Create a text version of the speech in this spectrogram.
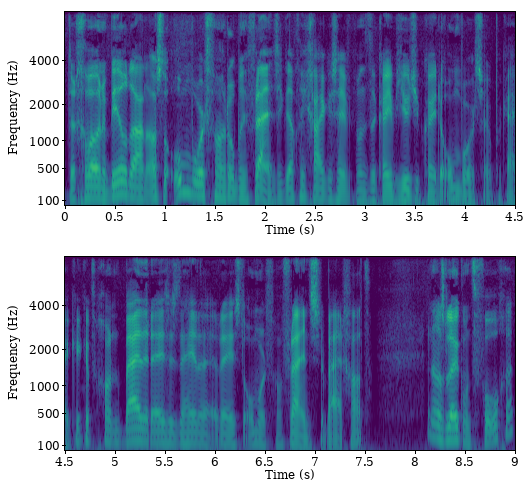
de gewone beelden aan als de onboard van Robin Freins. Ik dacht, die ga ik eens even, want dan kan je op YouTube kan je de onboards ook bekijken. Ik heb gewoon beide races, de hele race, de onboard van Freins erbij gehad. En dat was leuk om te volgen.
